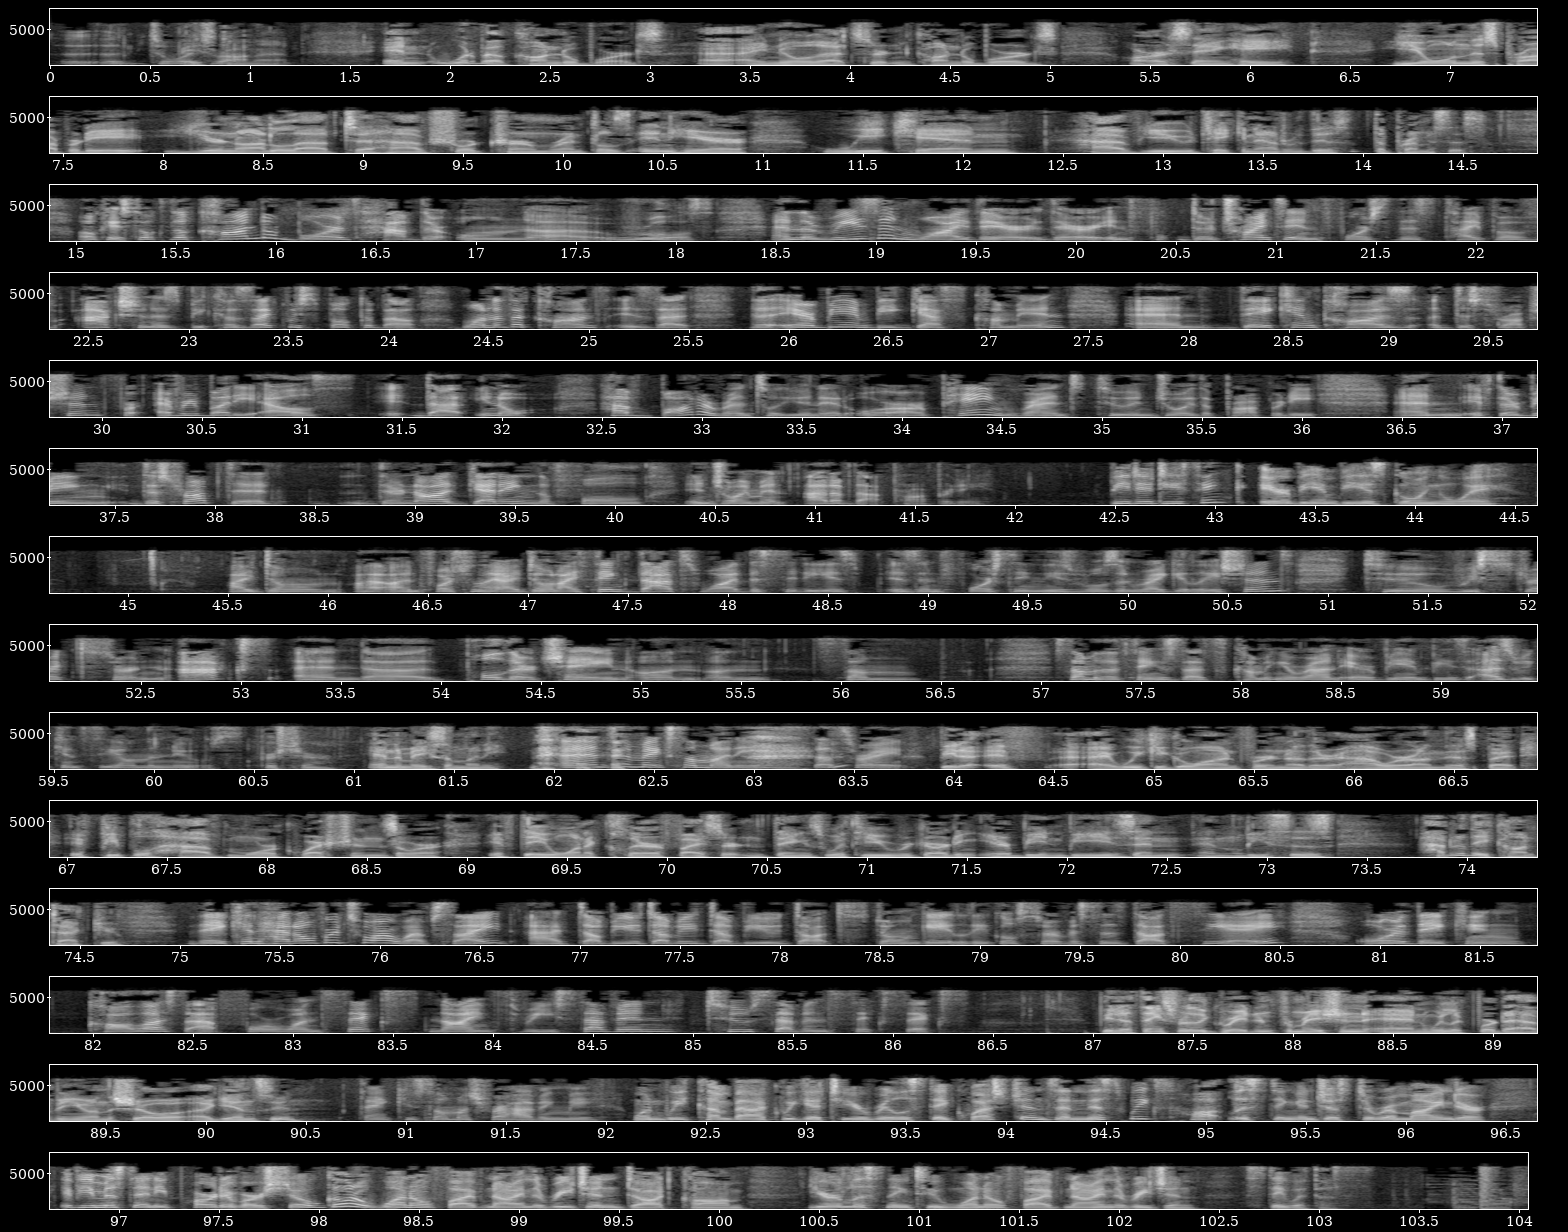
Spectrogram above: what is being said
uh, towards based Rob. on that. And what about condo boards? Uh, I know that certain condo boards are saying, hey, you own this property. You're not allowed to have short-term rentals in here. We can have you taken out of this the premises. Okay, so the condo boards have their own uh, rules, and the reason why they're they're inf- they're trying to enforce this type of action is because, like we spoke about, one of the cons is that the Airbnb guests come in and they can cause a disruption for everybody else that you know have bought a rental unit or are paying rent to enjoy the property, and if they're being disrupted, they're not getting the full enjoyment out of that property. Beta, do you think Airbnb is going away? I don't. I, unfortunately, I don't. I think that's why the city is is enforcing these rules and regulations to restrict certain acts and uh, pull their chain on on some some of the things that's coming around Airbnbs, as we can see on the news, For sure. And to make some money. and to make some money. That's right. Peter, if uh, we could go on for another hour on this, but if people have more questions or if they want to clarify certain things with you regarding Airbnbs and, and leases, how do they contact you? They can head over to our website at www.stonegatelegalservices.ca or they can call us at 416-937-2766. Peter, thanks for the great information, and we look forward to having you on the show again soon. Thank you so much for having me. When we come back, we get to your real estate questions and this week's hot listing. And just a reminder, if you missed any part of our show, go to 1059theregion.com. You're listening to 1059 The Region. Stay with us.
